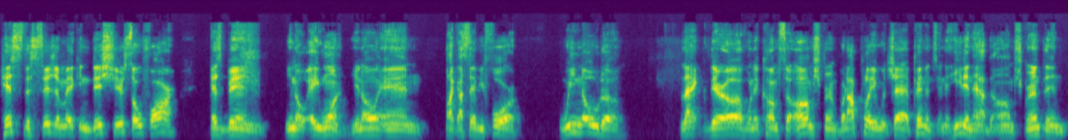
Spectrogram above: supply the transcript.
his decision making this year so far has been, you know, A1, you know, and like I said before, we know the lack thereof when it comes to arm strength, but I played with Chad Pennington and he didn't have the arm strength and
